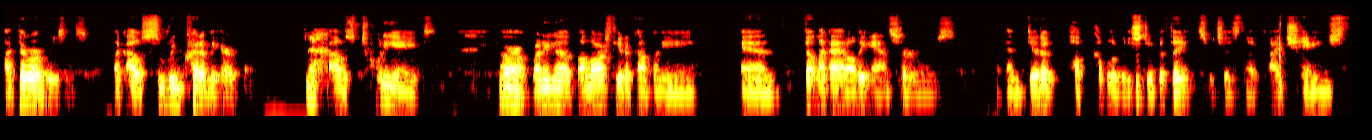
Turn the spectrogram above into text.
uh, there were reasons. Like I was incredibly arrogant. I was 28, uh, running a, a, large theater company, and felt like I had all the answers, and did a couple of really stupid things, which is like I changed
